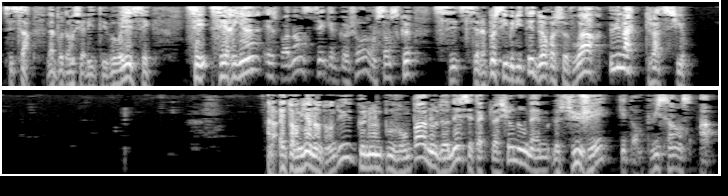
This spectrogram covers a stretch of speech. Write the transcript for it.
C'est ça, la potentialité. Vous voyez, c'est, c'est, rien, et cependant, c'est quelque chose, en sens que c'est, c'est la possibilité de recevoir une actuation. Alors, étant bien entendu que nous ne pouvons pas nous donner cette actuation nous-mêmes. Le sujet, qui est en puissance à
